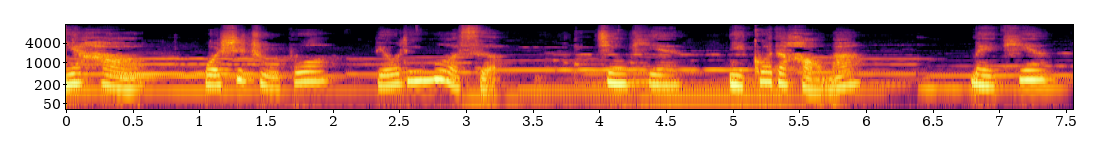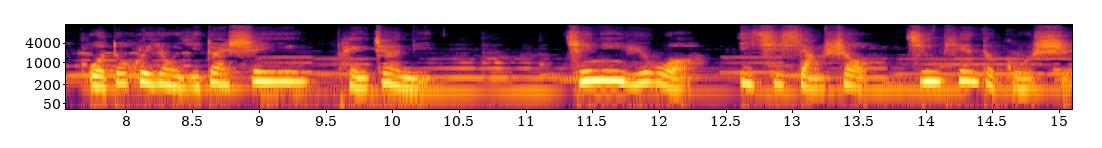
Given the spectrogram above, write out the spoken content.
你好，我是主播琉璃墨色。今天你过得好吗？每天我都会用一段声音陪着你，请你与我一起享受今天的故事。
